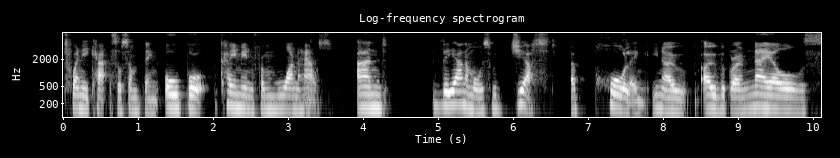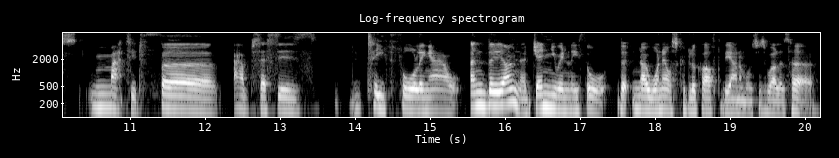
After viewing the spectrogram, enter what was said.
20 cats or something all brought came in from one house. And the animals were just appalling you know overgrown nails matted fur abscesses teeth falling out. And the owner genuinely thought that no one else could look after the animals as well as her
